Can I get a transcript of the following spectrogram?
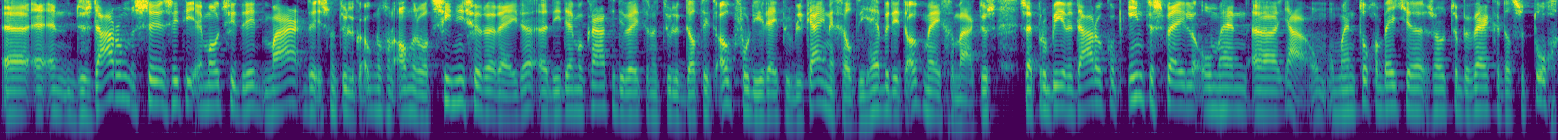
Uh, en, dus daarom zit die emotie erin. Maar er is natuurlijk ook nog een andere, wat cynischere reden. die democraten die weten natuurlijk dat dit ook voor die republikeinen geldt. Die hebben dit ook meegemaakt. Dus zij proberen daar ook op in te spelen om hen, ja, om, om hen toch een beetje zo te bewerken dat ze toch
